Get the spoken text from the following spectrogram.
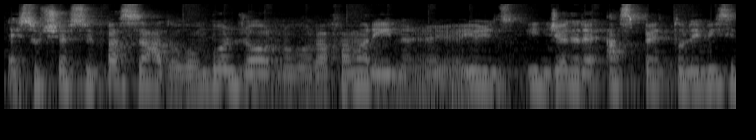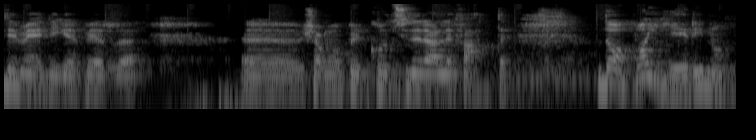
è successo in passato con Buongiorno, con Rafa Marin, io in genere aspetto le visite mediche per eh, diciamo per considerarle fatte. Dopo ieri non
